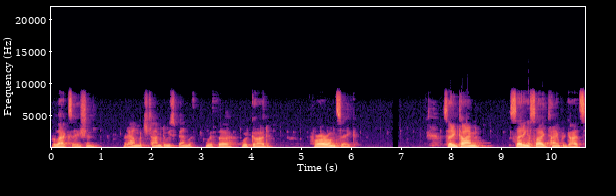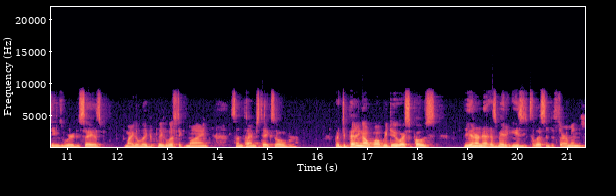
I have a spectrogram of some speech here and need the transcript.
relaxation. But how much time do we spend with, with, uh, with God for our own sake? Setting time, setting aside time for God seems weird to say as my legalistic mind sometimes takes over. But depending on what we do, I suppose the internet has made it easy to listen to sermons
